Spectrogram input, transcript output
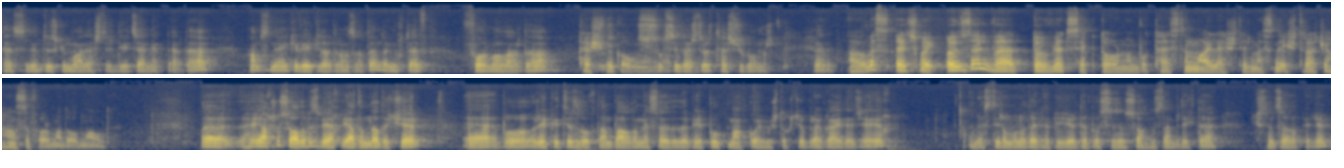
təhsilin düzgün maliyyələşdirdiyi cəmiyyətlərdə hamısı nəinki vergilərdən azad, həm də müxtəlif formalarda təşviq olunur. Subsidiyalaşdırılır, təşviq olunur. Bəli. Bəs Elçin bəy, özəl və dövlət sektorunun bu təhsilin maliyyələşdirilməsində iştirakı hansı formada olmalıdır? Yaxşı sualdır. Biz bayaq yadımdadır ki, bu repetitorluqdan bağlı məsələdə də bir bookmark qoymuşduq ki, bura qayıdacağıq. Və istəyirəm onu da elə bir yerdə bu sizin sualınızdan birlikdə ikisinə cavab verim.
